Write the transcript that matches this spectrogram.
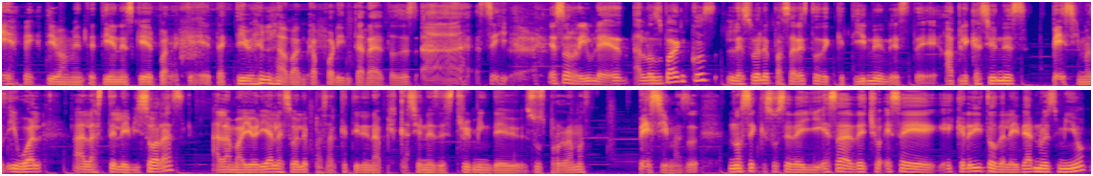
Efectivamente, tienes que ir para que te activen la banca por internet. Entonces, ah, sí, es horrible. A los bancos les suele pasar esto de que tienen este, aplicaciones pésimas. Igual a las televisoras, a la mayoría les suele pasar que tienen aplicaciones de streaming de sus programas pésimas. No sé qué sucede allí. Esa, de hecho, ese crédito de la idea no es mío,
